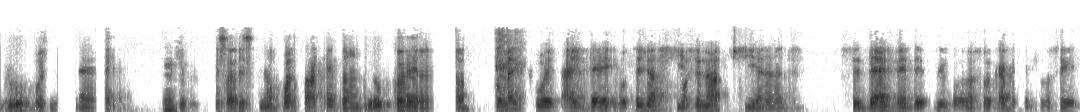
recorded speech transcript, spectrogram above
grupos, né? Hum. Que o pessoal disse que não pode falar que é banda. Grupo coreano. Como é que foi a ideia? Você já assistia, você não assistia antes, você defende na sua cabeça que você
